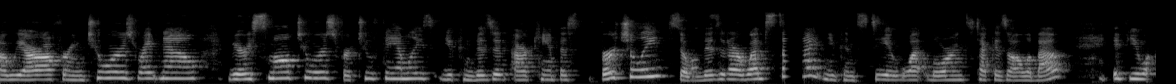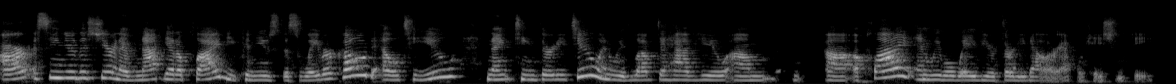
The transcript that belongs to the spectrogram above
uh, we are offering tours right now, very small tours for two families. You can visit our campus virtually. So visit our website and you can see what Lawrence Tech is all about. If you are a senior this year and have not yet applied, you can use this waiver code LTU 1932 and we'd love to have you um, uh, apply and we will waive your $30 application fee.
